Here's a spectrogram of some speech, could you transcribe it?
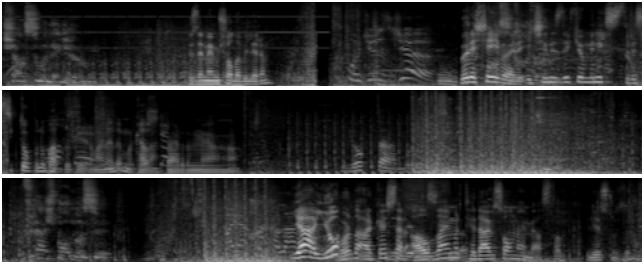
Şansımı deniyorum. çözememiş olabilirim. Ucuzcu. Böyle şey böyle içinizdeki o minik streslik topunu patlatıyorum anladın mı kalan? Verdim ya. Yok da burada Flash bombası. Ya yok. Bu arada arkadaşlar Alzheimer tedavisi olmayan bir hastalık. Biliyorsunuz değil mi?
